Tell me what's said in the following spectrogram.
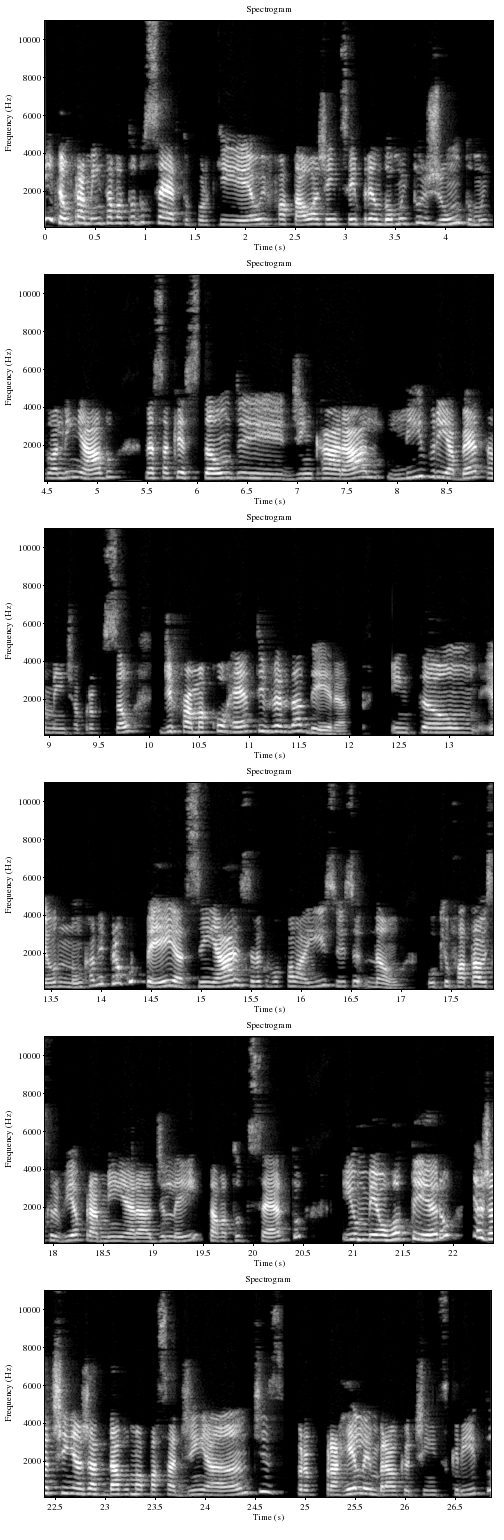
Então, para mim, estava tudo certo, porque eu e Fatal, a gente sempre andou muito junto, muito alinhado nessa questão de, de encarar livre e abertamente a profissão de forma correta e verdadeira. Então, eu nunca me preocupei assim, ah, será que eu vou falar isso? isso? Não. O que o Fatal escrevia para mim era de lei, estava tudo certo. E o meu roteiro, eu já tinha, já dava uma passadinha antes para relembrar o que eu tinha escrito.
